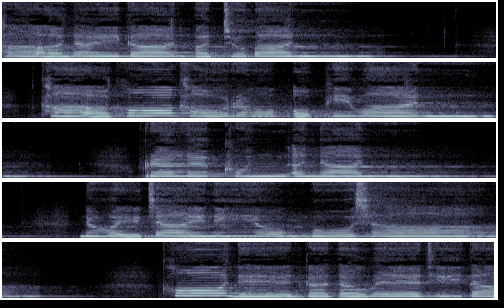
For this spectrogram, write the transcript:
ข้าในการปัจจุบัน ข้าขอเคารพอบพิวันระลึกคุณ อนันต์ ด้วยใจนิยมบูชา ขอเดชกตเวทิตา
